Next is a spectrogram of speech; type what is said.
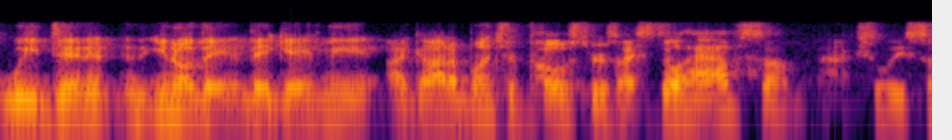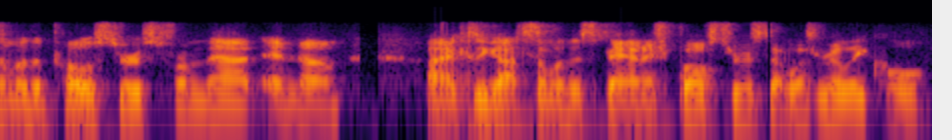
we did it. You know, they they gave me. I got a bunch of posters. I still have some actually. Some of the posters from that, and um, I actually got some of the Spanish posters. That was really cool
